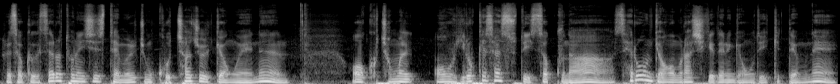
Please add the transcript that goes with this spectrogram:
그래서 그 세로토닌 시스템을 좀 고쳐줄 경우에는 어그 정말 어 이렇게 살 수도 있었구나 새로운 경험을 하시게 되는 경우도 있기 때문에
